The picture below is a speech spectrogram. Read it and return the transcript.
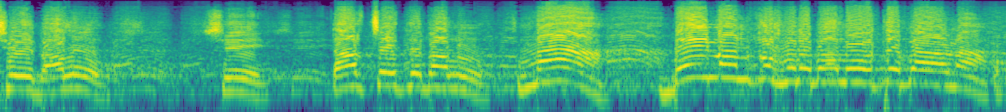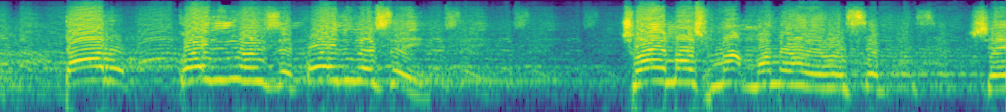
সে ভালো? সে তার চাইতে ভালো। না বেইমান কখনো ভালো হতে পারে না। তার কয়দিন হয়েছে? কয়দিন হয়েছে? ছয় মাস মনে হয় হয়েছে সে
